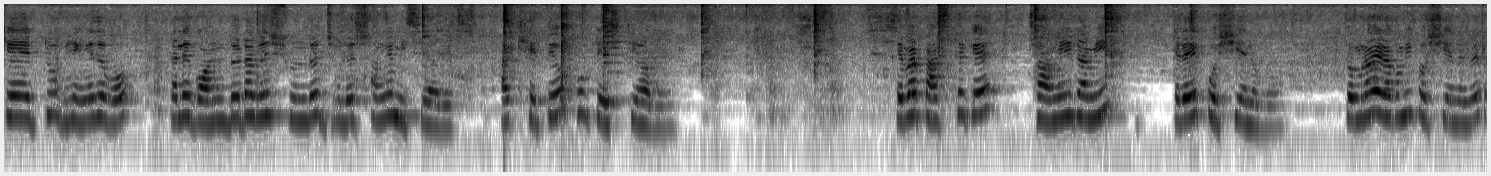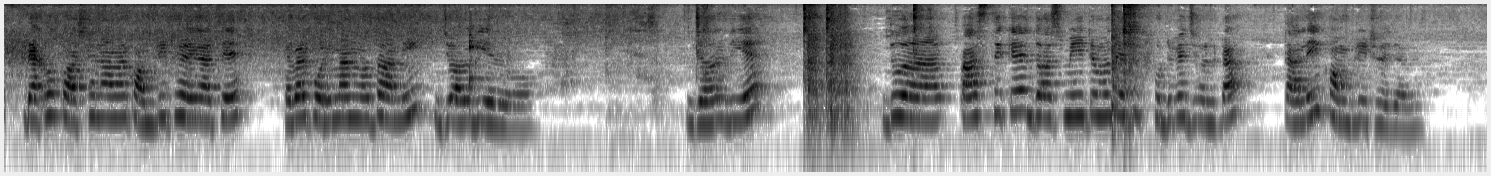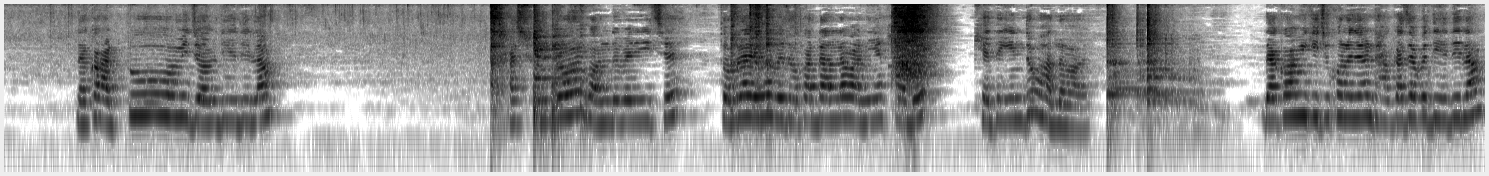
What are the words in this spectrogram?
কে একটু ভেঙে দেবো, তাহলে গন্ধটা বেশ সুন্দর ঝোলের সঙ্গে মিশে যাবে আর খেতেও খুব টেস্টি হবে। এবার পাঁচ থেকে ছ মিনিট আমি এটাকে কষিয়ে নেব। তোমরাও এরকমই কষিয়ে নেবে। দেখো কষানো আমার কমপ্লিট হয়ে গেছে। এবার পরিমাণ মতো আমি জল দিয়ে দেবো। জল দিয়ে দু পাঁচ থেকে দশ মিনিটের মধ্যে একটু ফুটবে ঝোলটা, তাহলেই কমপ্লিট হয়ে যাবে। দেখো একটু আমি জল দিয়ে দিলাম। আর সুন্দর গন্ধ বেরিয়েছে। তোমরা এভাবে ধোকার ডালনা বানিয়ে খাবে, খেতে কিন্তু ভালো হয়। দেখো, আমি কিছুক্ষণের জন্য ঢাকা চাপা দিয়ে দিলাম।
